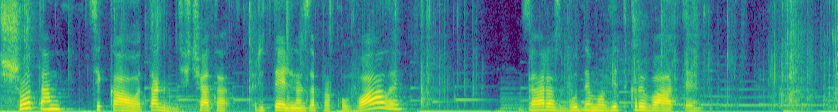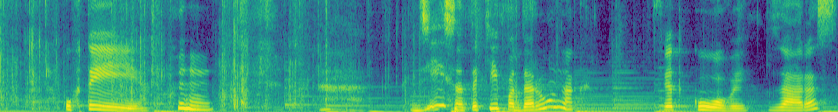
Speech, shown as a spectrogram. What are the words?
Що там цікаво? Так, дівчата ретельно запакували. Зараз будемо відкривати. Ух ти! Дійсно, такий подарунок святковий. Зараз.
